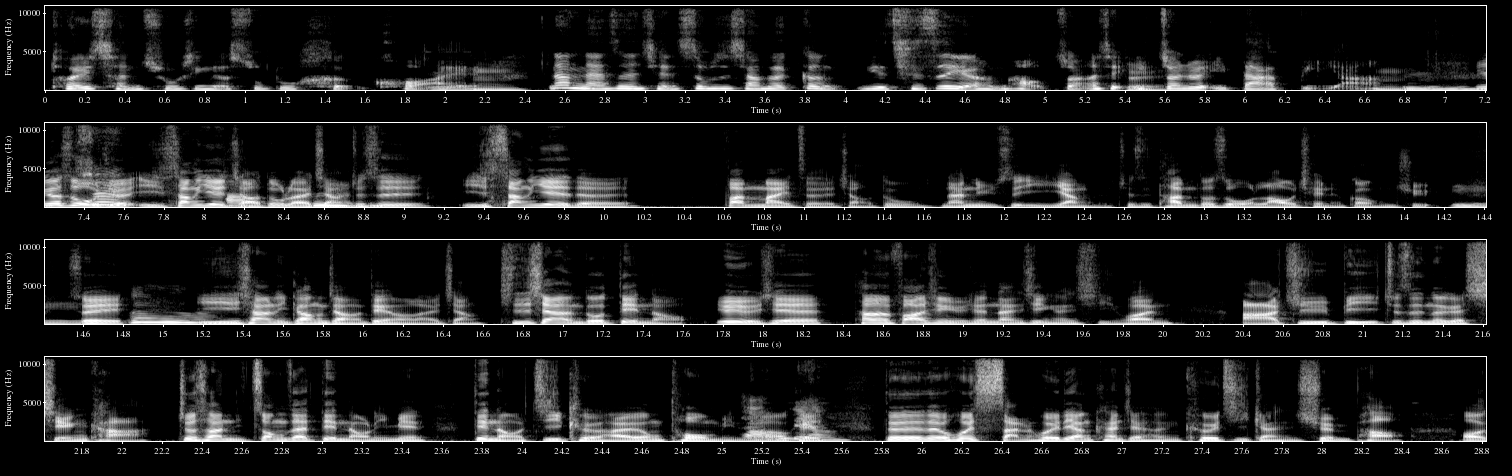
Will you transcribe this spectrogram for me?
推陈出新的速度很快。那男生的钱是不是相对更也其实也很好赚，而且一赚就一大笔啊？嗯应该说，我觉得以商业角度来讲，就是以商业的贩卖者的角度，男女是一样的，就是他们都是我捞钱的工具。所以，以像你刚刚讲的电脑来讲，其实现在很多电脑，因为有些他们发现有些男性很喜欢。R G B 就是那个显卡，就算你装在电脑里面，电脑机壳还要用透明的，OK，对对对，会闪会亮，看起来很科技感，很炫炮。哦，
